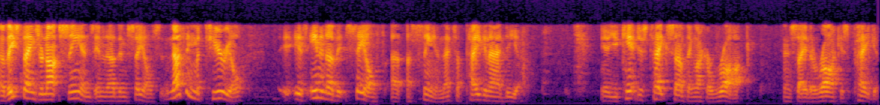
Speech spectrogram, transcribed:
Now, these things are not sins in and of themselves. Nothing material is in and of itself a, a sin. That's a pagan idea. You know, you can't just take something like a rock and say the rock is pagan.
